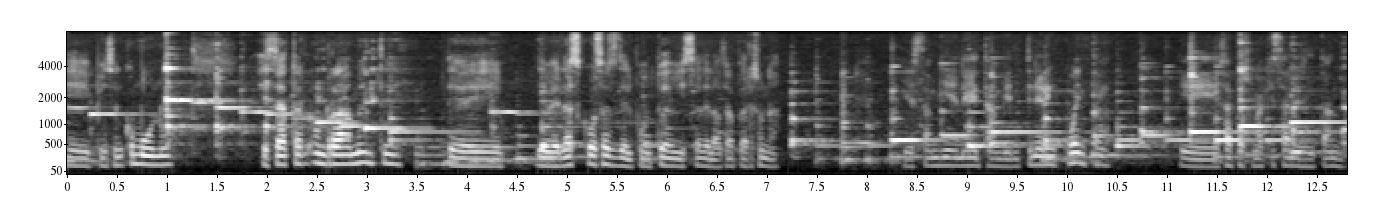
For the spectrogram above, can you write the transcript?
eh, piensen como uno es tratar honradamente de, ver las cosas desde el punto de vista de la otra persona. Y es también, eh, también tener en cuenta eh, esa persona que está necesitando.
